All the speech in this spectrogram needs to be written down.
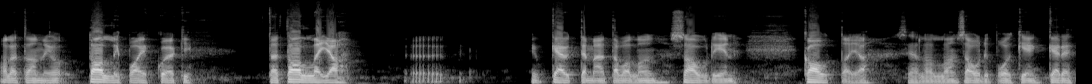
aletaan jo tallipaikkojakin tai talleja niin käyttämään tavallaan Saudien kautta ja siellä ollaan Saudipoikien kädet,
